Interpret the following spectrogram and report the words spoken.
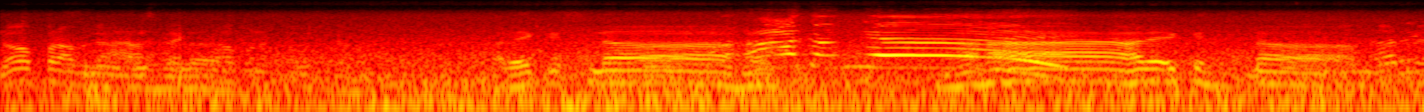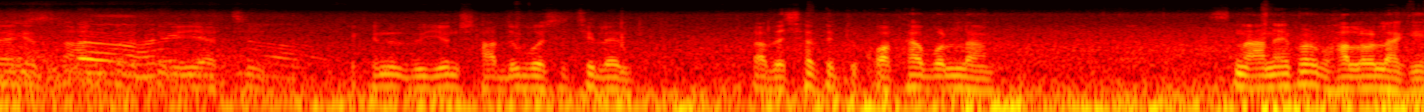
নো প্রবলেম কোনো সমস্যা হরে কৃষ্ণ। হরে কৃষ্ণ। স্নান করে ফিরে যাচ্ছি। এখানে দুজন সাধু বসেছিলেন। তাদের সাথে একটু কথা বললাম। স্নানের পর ভালো লাগে।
